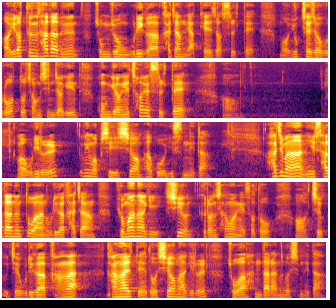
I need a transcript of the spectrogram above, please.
어, 이렇듯 사단은 종종 우리가 가장 약해졌을 때, 뭐 육체적으로 또 정신적인 공경에 처했을 때, 어, 어, 우리를 끊임없이 시험하고 있습니다. 하지만 이 사단은 또한 우리가 가장 교만하기 쉬운 그런 상황에서도 어, 즉 이제 우리가 강하, 강할 때에도 시험하기를 좋아한다라는 것입니다.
